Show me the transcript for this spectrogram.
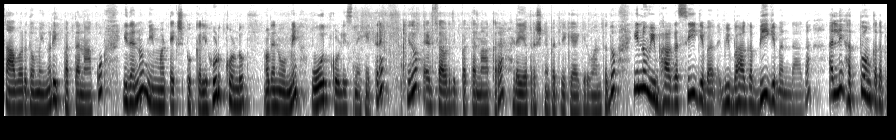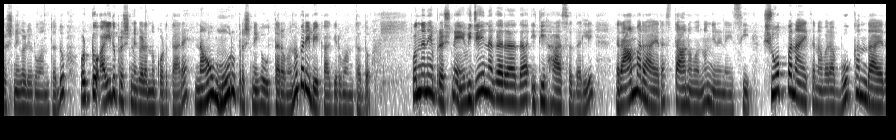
ಸಾವಿರದ ಒಂಬೈನೂರ ಇಪ್ಪತ್ತ ನಾಲ್ಕು ಇದನ್ನು ನಿಮ್ಮ ಟೆಕ್ಸ್ಟ್ ಬುಕ್ಕಲ್ಲಿ ಹುಡ್ಕೊಂಡು ಅದನ್ನು ಒಮ್ಮೆ ಓದ್ಕೊಳ್ಳಿ ಸ್ನೇಹಿತರೆ. ಇದು ಎರಡು ಸಾವಿರದ ಇಪ್ಪತ್ತ ನಾಲ್ಕರ ಹಳೆಯ ಪ್ರಶ್ನೆ ಪತ್ರಿಕೆ ಆಗಿರುವಂಥದ್ದು. ಇನ್ನು ವಿಭಾಗ ಸಿಗೆ ಬ, ವಿಭಾಗ ಬಿಗೆ ಬಂದಾಗ ಅಲ್ಲಿ ಹತ್ತು ಅಂಕದ ಪ್ರಶ್ನೆಗಳಿರುವಂಥದ್ದು. ಒಟ್ಟು ಐದು ಪ್ರಶ್ನೆಗಳನ್ನು ಕೊಡ್ತಾರೆ. ನಾವು ಮೂರು ಪ್ರಶ್ನೆಗೆ ಉತ್ತರವನ್ನು ಬರಿಬೇಕಾಗಿರುವಂಥದ್ದು. ಒಂದನೇ ಪ್ರಶ್ನೆ, ವಿಜಯನಗರದ ಇತಿಹಾಸದಲ್ಲಿ ರಾಮರಾಯರ ಸ್ಥಾನವನ್ನು ನಿರ್ಣಯಿಸಿ ಶಿವಪ್ಪ ನಾಯಕನವರ ಭೂಕಂದಾಯದ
